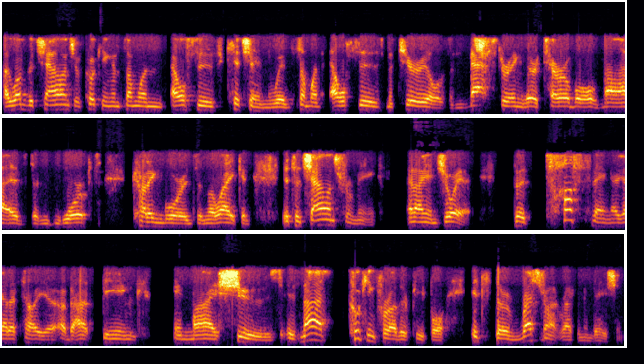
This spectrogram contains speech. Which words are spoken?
I love the challenge of cooking in someone else's kitchen with someone else's materials and mastering their terrible knives and warped cutting boards and the like. And it's a challenge for me, and I enjoy it. The tough thing I got to tell you about being in my shoes is not cooking for other people, it's the restaurant recommendations.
